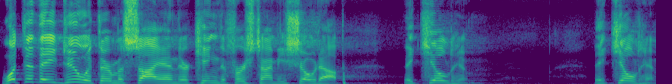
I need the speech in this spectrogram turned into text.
What did they do with their Messiah and their king the first time he showed up? They killed him. They killed him.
